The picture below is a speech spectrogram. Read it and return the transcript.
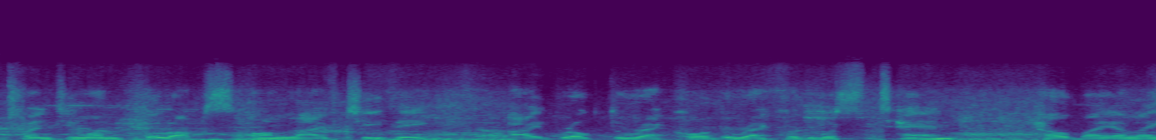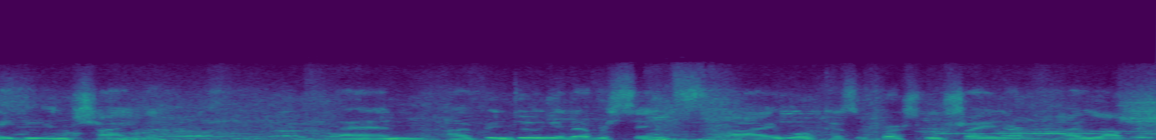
21 pull-ups on live TV. I broke the record. The record was 10 held by a lady in China. And I've been doing it ever since. I work as a personal trainer. I love it.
